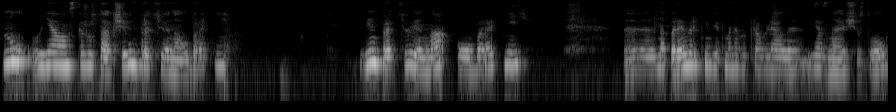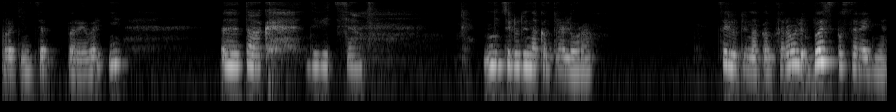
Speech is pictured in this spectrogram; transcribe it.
Ну, я вам скажу так, що він працює на оборотній. Він працює на оборотній, е, на перевертнів, як мене виправляли. Я знаю, що слово оборотінь це перевертні. Е, Так, дивіться. Ну, це людина контрольора. Це людина контроль безпосередньо.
